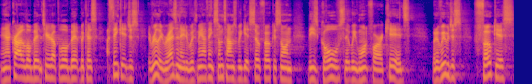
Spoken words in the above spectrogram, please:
And I cried a little bit and teared up a little bit because I think it just it really resonated with me. I think sometimes we get so focused on these goals that we want for our kids, but if we would just focus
